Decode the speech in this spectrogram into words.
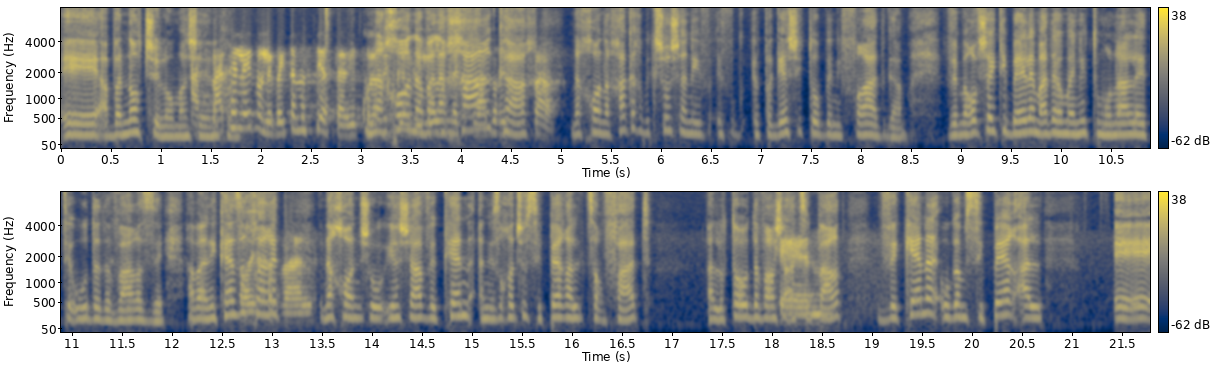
אה, הבנות שלו, מה את שהן... באת אלינו לבית הנשיא, אתה כולם נכון, אבל אחר כך, הרצפה. נכון, אחר כך ביקשו שאני אפ- אפגש איתו בנפרד גם. ומרוב שהייתי בהלם, עד היום אין לי תמונה לתיעוד הדבר הזה. אבל אני כן אוי, זוכרת, חבל. נכון, שהוא ישב, וכן, אני זוכרת שהוא סיפר על צרפת, על אותו דבר שאת כן. סיפרת, וכן, הוא גם סיפר על... אה,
